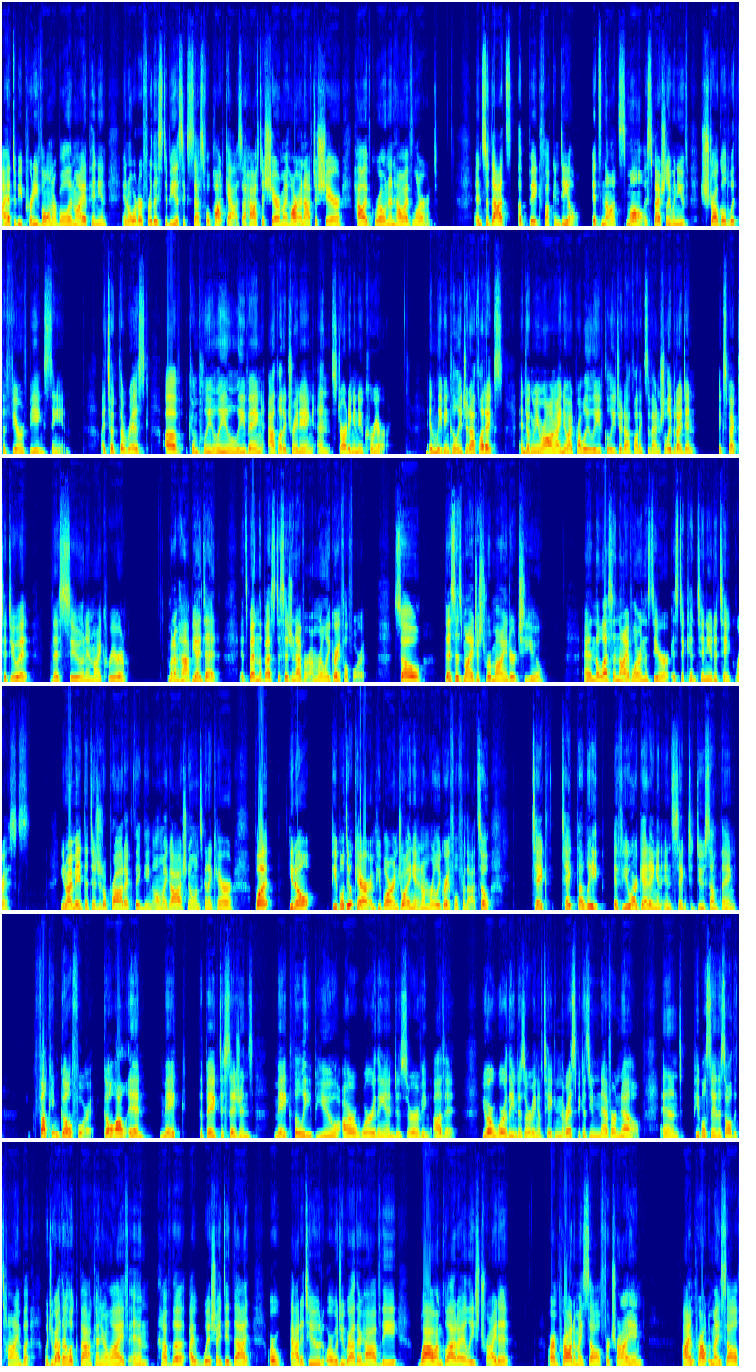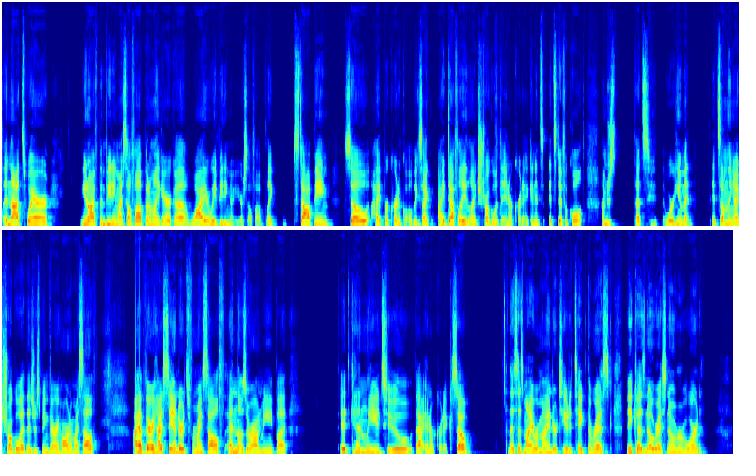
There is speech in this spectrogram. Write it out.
I have to be pretty vulnerable, in my opinion, in order for this to be a successful podcast. I have to share my heart and I have to share how I've grown and how I've learned. And so that's a big fucking deal. It's not small, especially when you've struggled with the fear of being seen. I took the risk of completely leaving athletic training and starting a new career and leaving collegiate athletics. And don't get me wrong, I knew I'd probably leave collegiate athletics eventually, but I didn't expect to do it this soon in my career. But I'm happy I did. It's been the best decision ever. I'm really grateful for it. So, this is my just reminder to you And the lesson I've learned this year is to continue to take risks. You know, I made the digital product thinking, oh my gosh, no one's going to care. But, you know, people do care and people are enjoying it. And I'm really grateful for that. So take, take the leap. If you are getting an instinct to do something, fucking go for it. Go all in. Make the big decisions. Make the leap. You are worthy and deserving of it. You are worthy and deserving of taking the risk because you never know. And people say this all the time, but would you rather look back on your life and have the I wish I did that or attitude or would you rather have the wow, I'm glad I at least tried it or I'm proud of myself for trying? I'm proud of myself and that's where you know, I've been beating myself up, but I'm like, Erika, why are we beating yourself up? Like stop being so hypercritical because I I definitely like struggle with the inner critic and it's it's difficult. I'm just that's we're human. It's something I struggle with is just being very hard on myself. I have very high standards for myself and those around me, but it can lead to that inner critic. So this is my reminder to you to take the risk because no risk, no reward.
